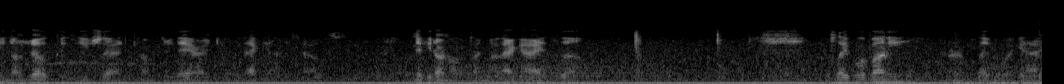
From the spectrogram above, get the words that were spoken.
Ain't no joke, because usually I'd come through there, I'd go to that guy's house. And if you don't know what I'm talking about, that guy is the Playboy Bunny, or Playboy guy,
